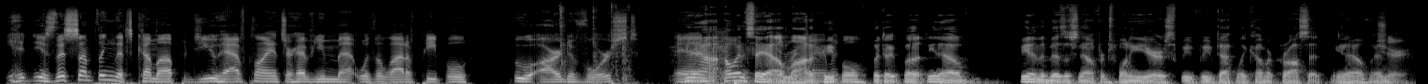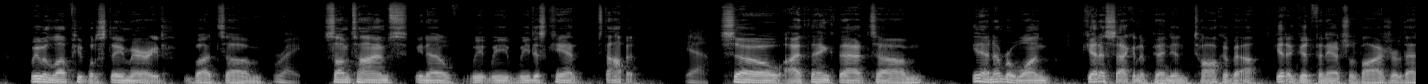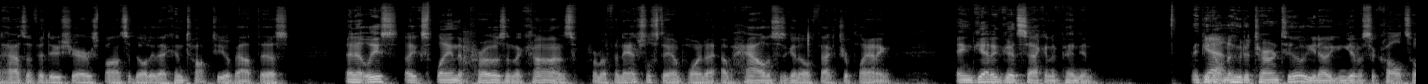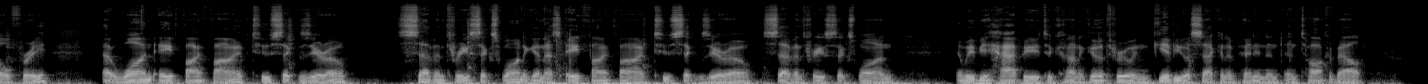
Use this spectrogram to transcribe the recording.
is this something that's come up? Do you have clients or have you met with a lot of people who are divorced. yeah, I wouldn't say a lot of people, but but you know, being in the business now for 20 years, we've we've definitely come across it. You know, and sure. We would love people to stay married, but um, right. Sometimes you know we we we just can't stop it. Yeah. So I think that um, you know, number one, get a second opinion. Talk about get a good financial advisor that has a fiduciary responsibility that can talk to you about this and at least explain the pros and the cons from a financial standpoint of how this is going to affect your planning and get a good second opinion. If you yeah. don't know who to turn to, you know, you can give us a call toll free at 1 855 260 7361. Again, that's 855 260 7361. And we'd be happy to kind of go through and give you a second opinion and, and talk about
